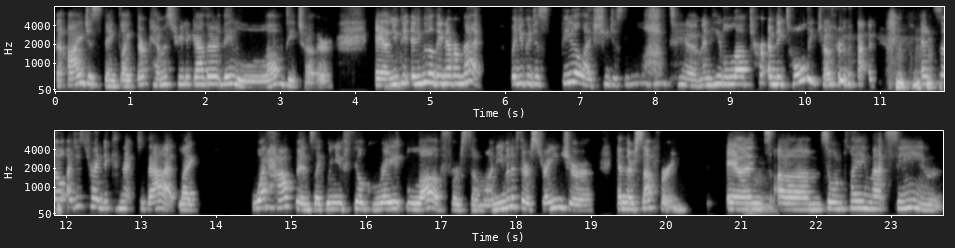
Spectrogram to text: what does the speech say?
and I just think like their chemistry together, they loved each other. And you could, and even though they never met, but you could just feel like she just loved him and he loved her. And they told each other that. and so I just tried to connect to that. Like, what happens like when you feel great love for someone, even if they're a stranger and they're suffering? And um, so when playing that scene,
